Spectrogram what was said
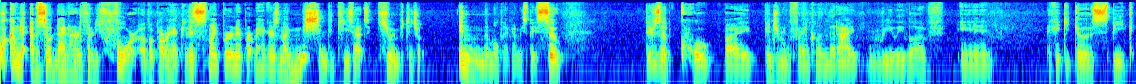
Welcome to episode 934 of Apartment Hacker. This is Mike Brewer, Apartment Hacker. Hackers. My mission to tease out human potential in the multifamily space. So, there's a quote by Benjamin Franklin that I really love, and I think it goes, Speak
